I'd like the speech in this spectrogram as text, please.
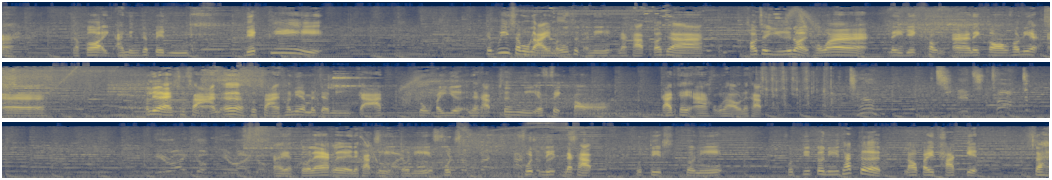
อะแล้วก็อีกอันหนึ่งจะเป็นเด็กที่เฮฟวี่ซามูไรมันรู้สึกอันนี้นะครับ ก็จะเขาจะยื้อหน่อยเพราะว่าในเด็กเขาอ่าในกองเขาเนี่ยอ่าเขาเรียกอะไรสุสานเออสุสานเขาเนี่ยมันจะมีการ์ดลงไปเยอะนะครับ ซึ่งมีเอฟเฟกต์ต่อการ์ดไกอาของเรานะครับ อ่าอย่างตัวแรกเลยนะครับนี่ตัวนี้ฟุตฟุตลิสนะครับฟุตลิสตัวนี้ฟุตลิสตัวนี้ถ้าเกิดเราไปทาร์เก็ตใส่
